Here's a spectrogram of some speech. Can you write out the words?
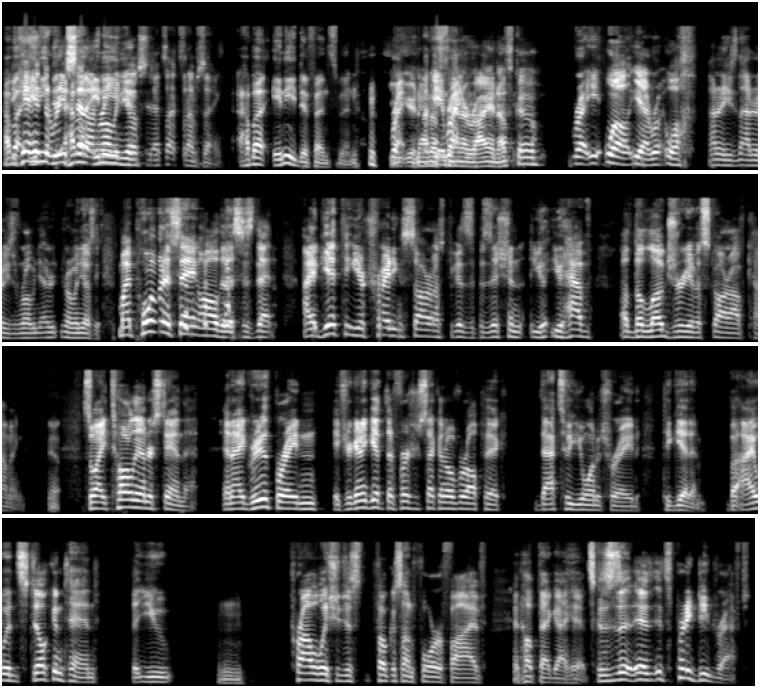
re- how you about can't any, hit the reset on any, Roman Josi. That's that's what I'm saying. How about any defenseman? Right. You're not Okay, a fan right. of Ryan Ufko? Right. Well, yeah. right, Well, I don't know. He's not. I don't know. He's Roman, Roman Josi. My point of saying all this is that I get that you're trading Saros because the position you you have uh, the luxury of Askarov coming. Yeah. So I totally understand that, and I agree with Braden. If you're going to get the first or second overall pick, that's who you want to trade to get him. But I would still contend that you Hmm. Probably should just focus on four or five and hope that guy hits because it's, it's pretty deep draft.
